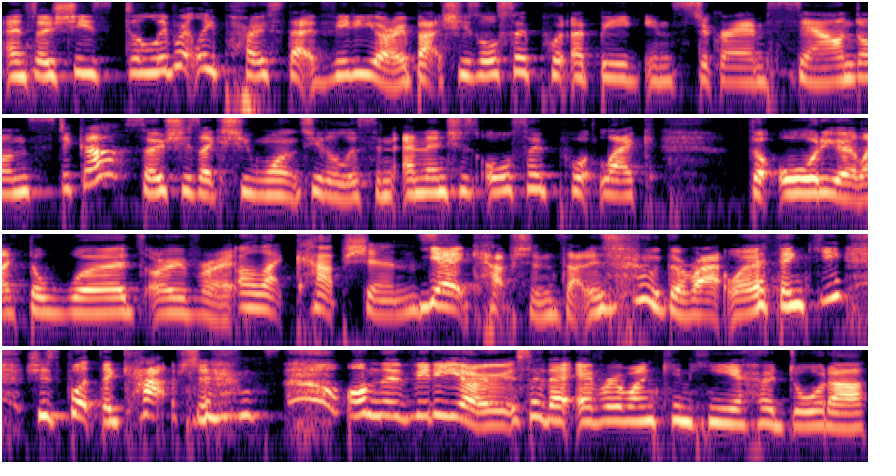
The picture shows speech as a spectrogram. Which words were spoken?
And so she's deliberately post that video, but she's also put a big Instagram sound on sticker. So she's like, she wants you to listen. And then she's also put like the audio, like the words over it. Oh, like captions. Yeah, captions, that is the right word. Thank you. She's put the captions on the video so that everyone can hear her daughter,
